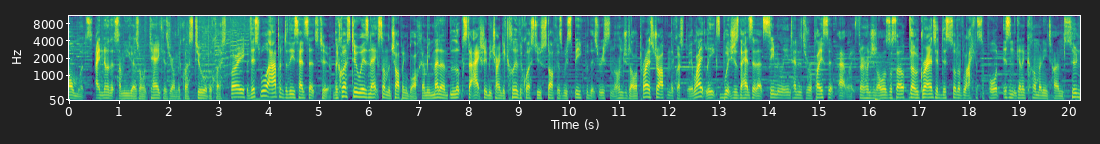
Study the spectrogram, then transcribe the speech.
onwards. I know that some of you guys won't care because you're on the Quest 2 or the Quest 3, but this will happen to these headsets too. The Quest 2 is next on the chopping block. I mean, Meta looks to actually be trying to clear the Quest 2 stock as we speak with its recent $100 price drop and the Quest 3 Lite leaks, which is the headset that's seemingly intended to replace it at like $300 or so. Though granted, this sort of lack of support isn't going to come anytime soon.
